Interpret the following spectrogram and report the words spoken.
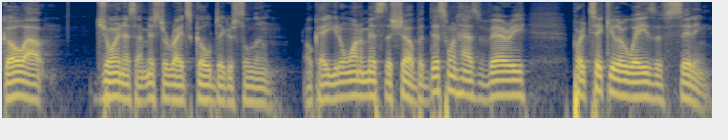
go out, join us at Mr. Wright's Gold Digger Saloon. Okay, you don't want to miss the show, but this one has very particular ways of sitting.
